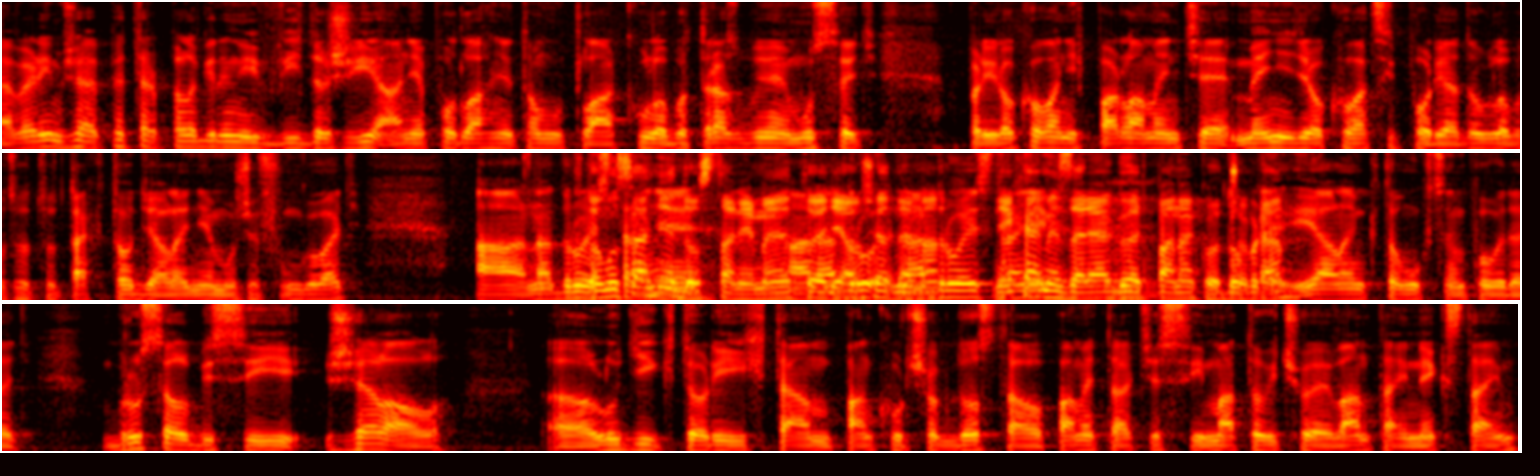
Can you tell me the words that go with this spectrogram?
Ja verím, že aj Peter Pellegrini vydrží a nepodľahne tomu tlaku, lebo teraz budeme musieť pri rokovaní v parlamente meniť rokovací poriadok, lebo toto takto ďalej nemôže fungovať. A na druhej k tomu strane, sa hneď dostaneme, to je ďalšia téma. Na druhej strane, Nechajme zareagovať pána Kočoka. Dobre, ja len k tomu chcem povedať. Brusel by si želal e, ľudí, ktorých tam pán Kurčok dostal. Pamätáte si Matovičové One Time, Next Time.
